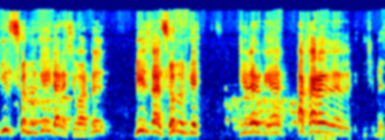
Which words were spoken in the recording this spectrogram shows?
bir sömürge idaresi vardı. Biz de sömürgeciler diye hakaret ederdik içimiz.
